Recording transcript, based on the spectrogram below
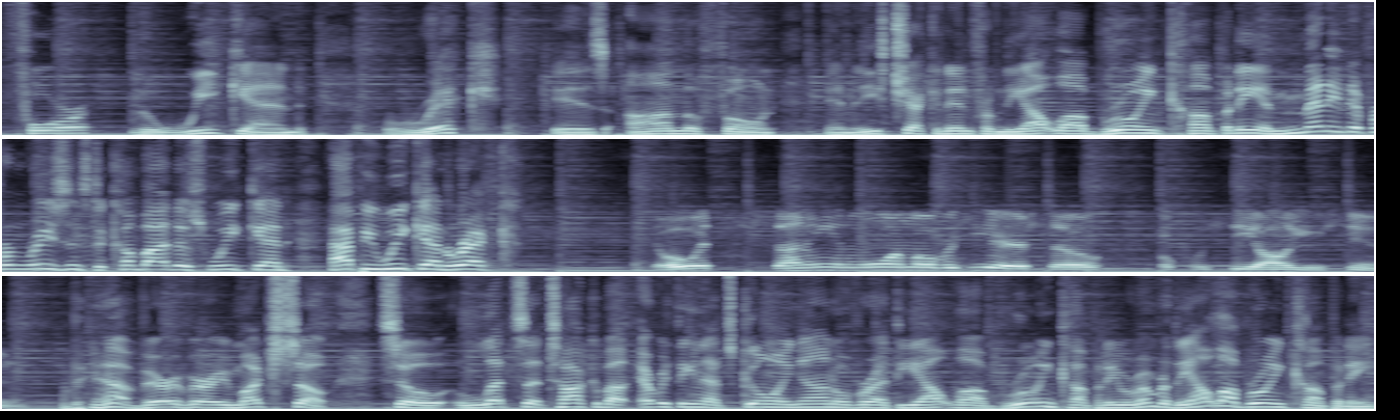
for the weekend. Rick is on the phone, and he's checking in from the Outlaw Brewing Company and many different reasons to come by this weekend. Happy weekend, Rick. Oh, it's sunny and warm over here, so hopefully see all you soon. Yeah, very, very much so. So let's uh, talk about everything that's going on over at the Outlaw Brewing Company. Remember, the Outlaw Brewing Company,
